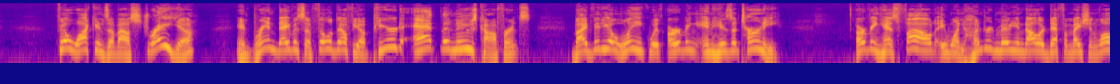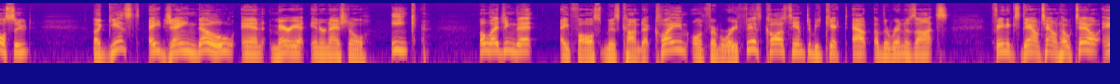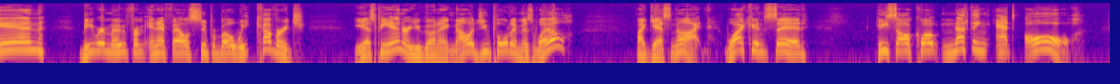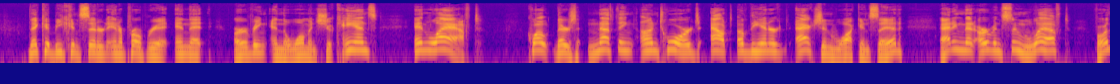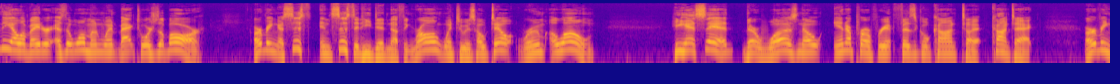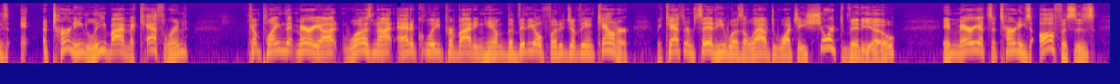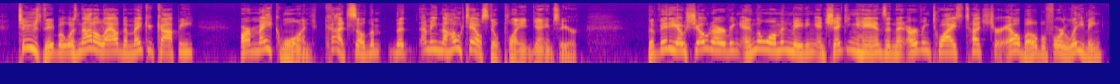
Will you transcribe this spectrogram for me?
Phil Watkins of Australia and Brent Davis of Philadelphia appeared at the news conference by video link with Irvin and his attorney. Irvin has filed a $100 million defamation lawsuit against a Jane Doe and Marriott International Inc., alleging that a false misconduct claim on February 5th caused him to be kicked out of the Renaissance Phoenix Downtown Hotel and be removed from NFL's Super Bowl week coverage. ESPN, are you going to acknowledge you pulled him as well? I guess not. Watkins said he saw, quote, nothing at all that could be considered inappropriate and that Irvin and the woman shook hands and laughed. Quote, there's nothing untoward out of the interaction, Watkins said, adding that Irvin soon left for the elevator as the woman went back towards the bar. Irvin assist- insisted he did nothing wrong, went to his hotel room alone. He has said there was no inappropriate physical contact. contact. Irvin's attorney, Levi McCathern, complained that Marriott was not adequately providing him the video footage of the encounter. McCathern said he was allowed to watch a short video in Marriott's attorney's offices Tuesday, but was not allowed to make a copy or make one. God, so the the I mean the hotel's still playing games here. The video showed Irvin and the woman meeting and shaking hands, and that Irvin twice touched her elbow before leaving.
